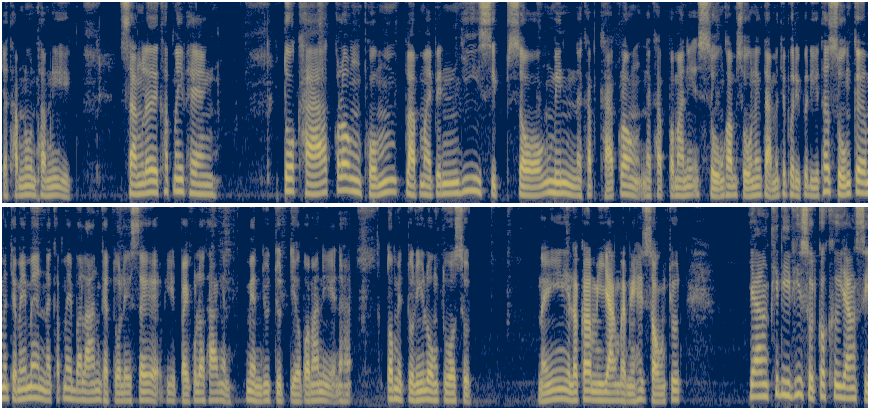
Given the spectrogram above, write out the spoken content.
จะทำนู่นทำนี่อีก สั่งเลยครับไม่แพง ตัวขากล้องผมปรับใหม่เป็น 22 มิลนะครับขากล้องนะครับประมาณนี้สูงความสูงต่างๆมันจะพอดีพอดีถ้าสูงเกินมันจะไม่แม่นนะครับไม่บาลานซ์กับตัวเลเซอร์พี่ไปคนละทางกันแม่นอยู่จุดเดียวประมาณนี้นะฮะต้องเป็นตัวนี้ลงตัวสุดนี่แล้วก็มียางแบบนี้ให้ 2 จุดยางที่ดีที่สุดก็คือยางสี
